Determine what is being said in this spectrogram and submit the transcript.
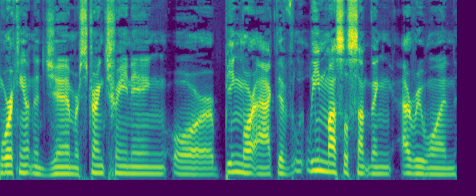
working out in a gym or strength training or being more active, lean muscle something everyone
